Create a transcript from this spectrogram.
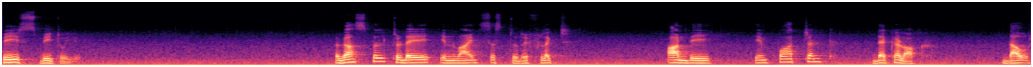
Peace be to you. The Gospel today invites us to reflect on the important Decalogue Thou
